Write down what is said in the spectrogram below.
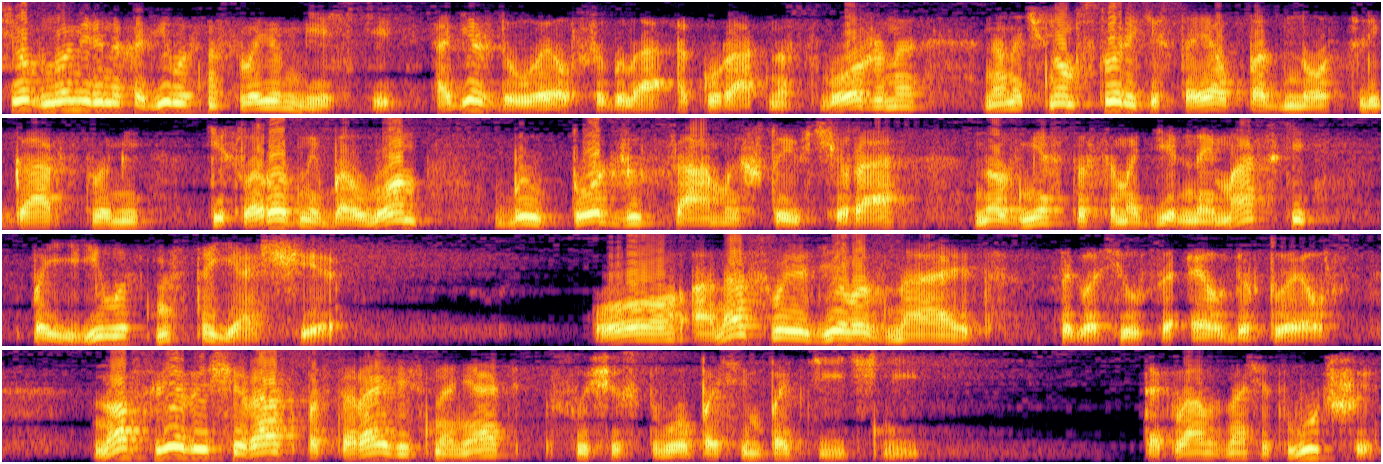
Все в номере находилось на своем месте. Одежда у Элса была аккуратно сложена, на ночном столике стоял поднос с лекарствами, кислородный баллон — был тот же самый, что и вчера, но вместо самодельной маски появилась настоящая. «О, она свое дело знает», — согласился Элберт Уэллс. «Но в следующий раз постарайтесь нанять существо посимпатичней». «Так вам, значит, лучше?»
